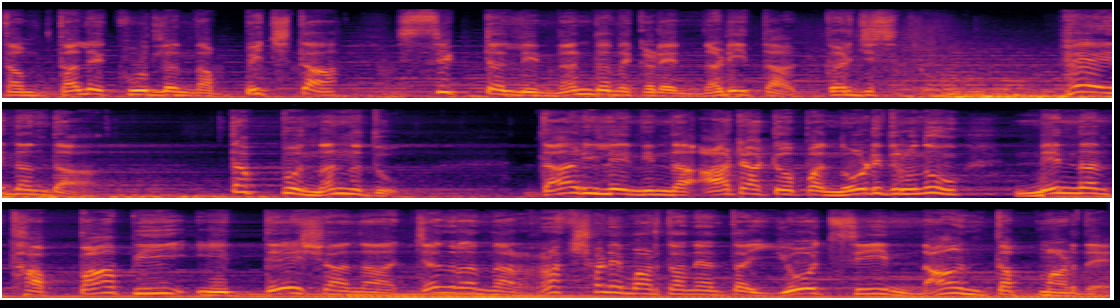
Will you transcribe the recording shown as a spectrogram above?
ತಮ್ಮ ತಲೆ ಕೂದಲನ್ನ ಬಿಚ್ತಾ ಸಿಟ್ಟಲ್ಲಿ ನಂದನ ಕಡೆ ನಡೀತಾ ಗರ್ಜಿಸಿದ್ರು. ಹೇ ನಂದ, ತಪ್ಪು ನನ್ನದು. ದಾರಿಲೆ ನಿನ್ನ ಆಟಾಟೋಪ ನೋಡಿದ್ರೂನು ನಿನ್ನಂಥ ಪಾಪಿ ಈ ದೇಶನ ಜನರನ್ನ ರಕ್ಷಣೆ ಮಾಡ್ತಾನೆ ಅಂತ ಯೋಚಿಸಿ ನಾನ್ ತಪ್ಪು ಮಾಡ್ದೆ.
